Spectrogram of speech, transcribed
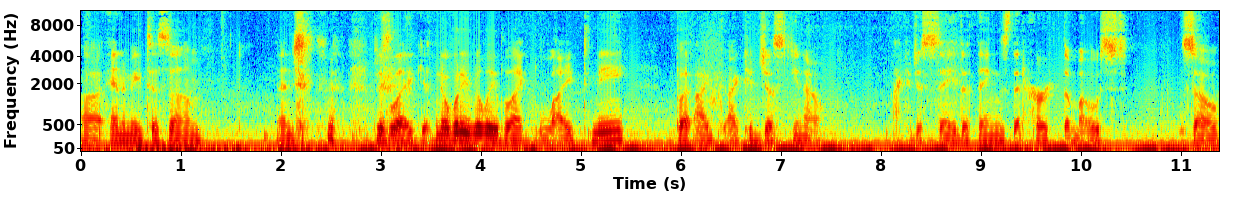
uh, enemy to some, and just, just like nobody really like liked me, but I I could just you know, I could just say the things that hurt the most, so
